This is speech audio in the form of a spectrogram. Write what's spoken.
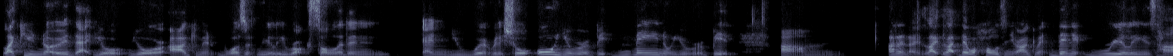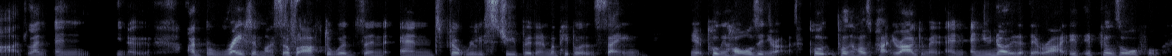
like you know that your your argument wasn't really rock solid and and you weren't really sure or you were a bit mean or you were a bit um, I don't know, like like there were holes in your argument, then it really is hard. Like, and you know, I berated myself afterwards and and felt really stupid. And when people are saying, you know, pulling holes in your pull, pulling holes apart in your argument, and and you know that they're right, it, it feels awful.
